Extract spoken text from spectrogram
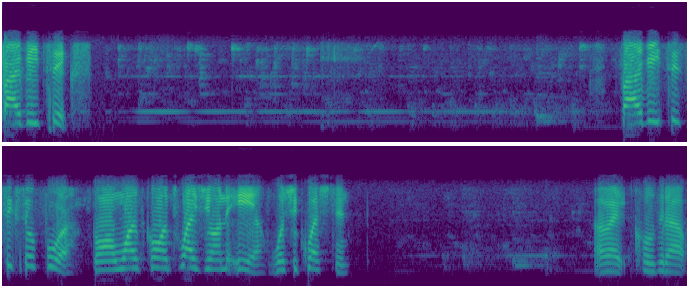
Five eight six. Five eight six six zero four. Going once, going twice. You're on the air. What's your question? All right, close it out.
